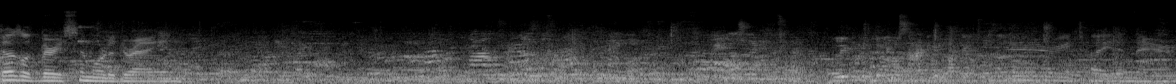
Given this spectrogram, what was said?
It does look very similar to Dragon. Very tight in there.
